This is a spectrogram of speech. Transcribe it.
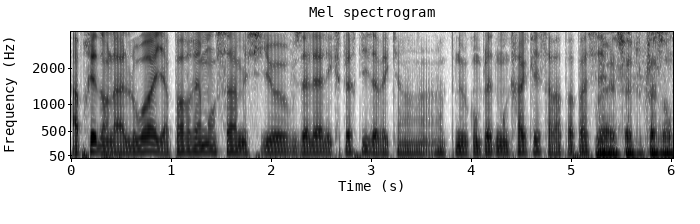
Après, dans la loi, il n'y a pas vraiment ça. Mais si euh, vous allez à l'expertise avec un, un pneu complètement craquelé, ça va pas passer. Ouais, ça de toute façon.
